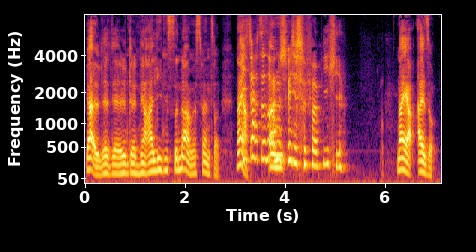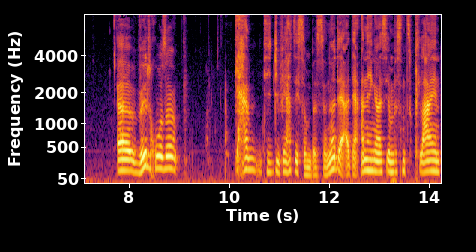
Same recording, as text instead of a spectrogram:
Ja, der, der, der naheliegendste Name ist Svensson. Naja, ich dachte, das ist auch ähm, eine schwedische Familie. Naja, also. Äh, Wildrose ja, die, die wehrt sich so ein bisschen. Ne? Der, der Anhänger ist ihr ein bisschen zu klein.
